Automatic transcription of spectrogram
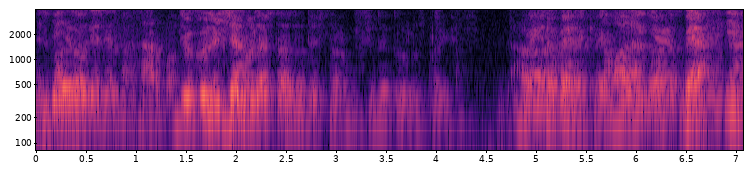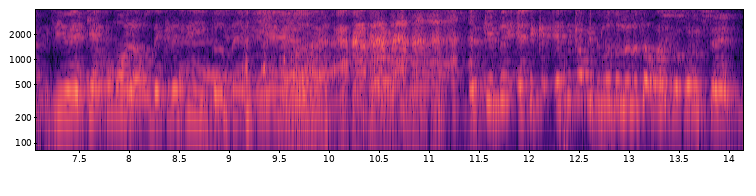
El ¿De vaso dónde es es el vaso? Starbucks. Yo colecciono las tazas de Starbucks de todos los países. Bueno, pero es que pues, estamos hablando de Vea, y si ve que como hablamos de creciditos de mierda. Ah, Es que este, este, este capítulo solo lo estamos haciendo por usted.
